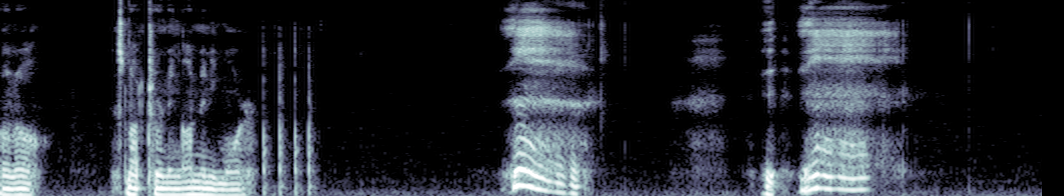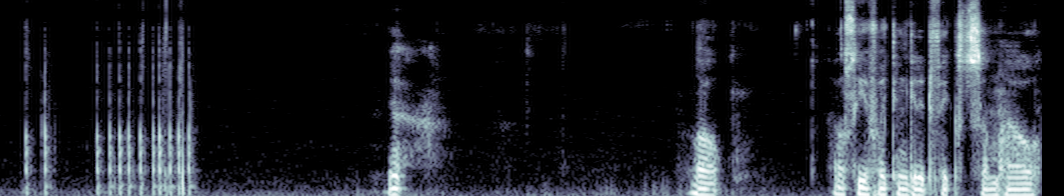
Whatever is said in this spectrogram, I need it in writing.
Oh no, it's not turning on anymore. Yeah. Well, I'll see if I can get it fixed somehow.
